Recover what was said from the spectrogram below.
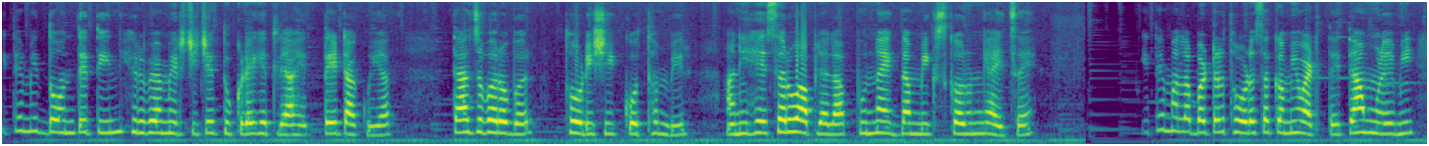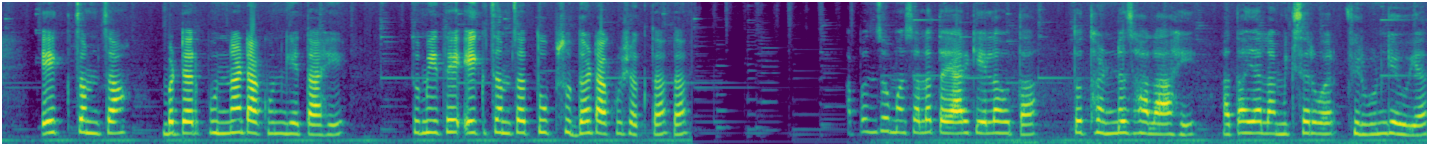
इथे मी दोन ते तीन हिरव्या मिरचीचे तुकडे घेतले आहेत ते टाकूयात. त्याचबरोबर थोडीशी कोथिंबीर आणि हे सर्व आपल्याला पुन्हा एकदा मिक्स करून घ्यायचं आहे इथे मला बटर थोडंसं कमी वाटते त्यामुळे मी एक चमचा बटर पुन्हा टाकून घेत आहे. तुम्ही इथे एक चमचा तूपसुद्धा टाकू शकता. का आपण जो मसाला तयार केला होता तो थंड झाला आहे. आता याला मिक्सरवर फिरवून घेऊयात.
